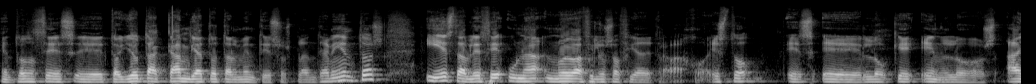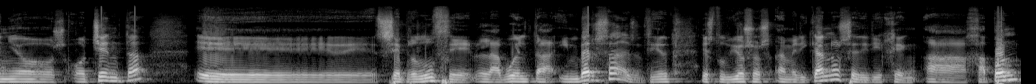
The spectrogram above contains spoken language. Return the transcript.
Entonces, eh, Toyota cambia totalmente esos planteamientos y establece una nueva filosofía de trabajo. Esto es eh, lo que en los años 80 eh, se produce la vuelta inversa, es decir, estudiosos americanos se dirigen a Japón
